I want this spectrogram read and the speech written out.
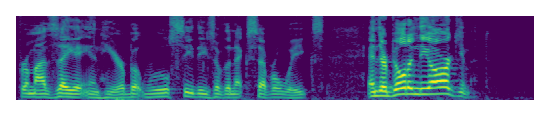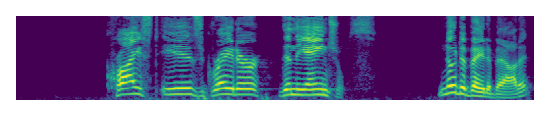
from Isaiah in here, but we'll see these over the next several weeks. And they're building the argument Christ is greater than the angels. No debate about it.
